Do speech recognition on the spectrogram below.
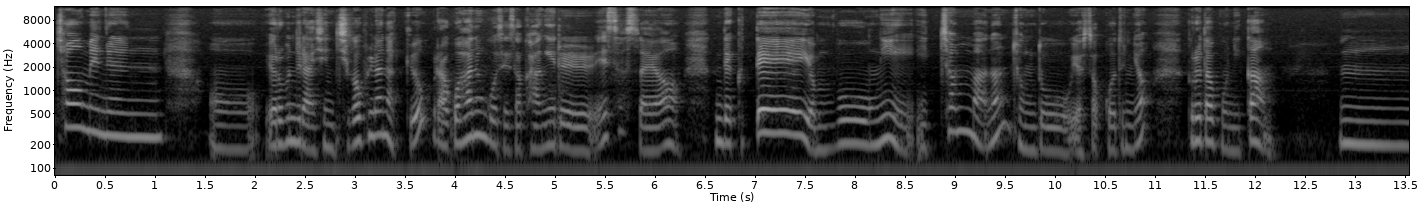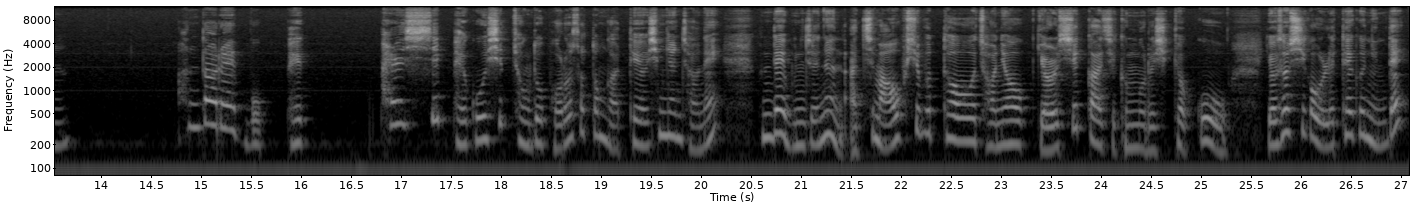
처음에는, 어, 여러분들이 아신 직업훈련학교라고 하는 곳에서 강의를 했었어요. 근데 그때 연봉이 2천만 원 정도였었거든요. 그러다 보니까, 음, 한 달에 뭐 180, 150 정도 벌었었던 것 같아요. 10년 전에. 근데 문제는 아침 9시부터 저녁 10시까지 근무를 시켰고, 6시가 원래 퇴근인데,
